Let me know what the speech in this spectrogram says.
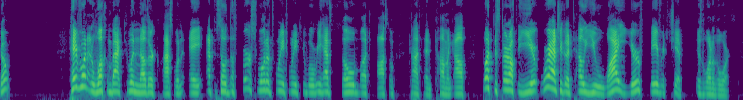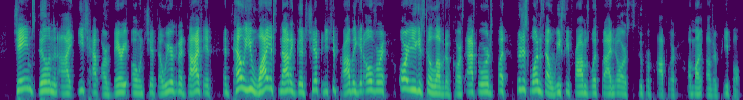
go. Hey everyone, and welcome back to another Class 1A episode, the first one of 2022, where we have so much awesome content coming up. But to start off the year, we're actually going to tell you why your favorite ship is one of the worst. James, Dylan, and I each have our very own ship that we are going to dive in and tell you why it's not a good ship and you should probably get over it, or you can still love it, of course, afterwards. But they're just ones that we see problems with, but I know are super popular among other people.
